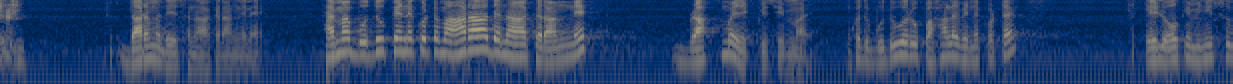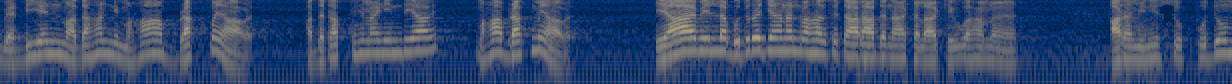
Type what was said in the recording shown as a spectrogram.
ධර්ම දේශනා කරන්නේ නැහැ. හැම බුදු කෙනෙකුටම ආරාධනා කරන්නේ බ්‍රහ්මයෙක් විසින්මයි. මොකද බුදුවරු පහළ වෙනකොට ඒ ලෝකෙ මිනිස්සු වැඩියෙන්ම අදහන්නේ මහා බ්‍රහ්මයාව. අදටත් එහෙමයි ඉන්දියාවේ. මහා බ්‍රහ්මයාව. එයා ඇවිල්ලා බුදුරජාණන් වහන්සේට ආරාධනා කළා කිව්වහම අර මිනිස්සු පුදුම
